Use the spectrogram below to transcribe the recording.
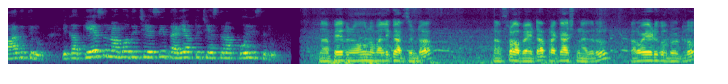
బాధితులు. ఇక కేసు నమోదు చేసి దర్యాప్తు చేసిన పోలీసులు. నా పేరు నోముల మల్లికార్జునరావు. నర్సరావుపేట ప్రకాష్ నగరు అరవై అడుగుల రోడ్లో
